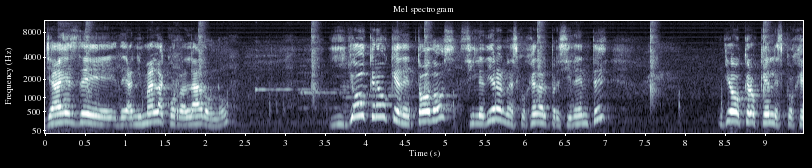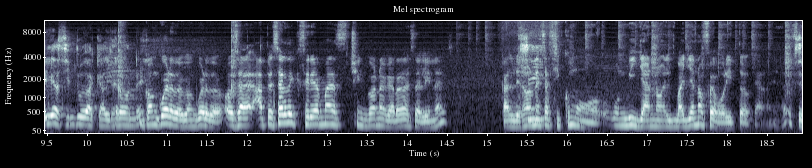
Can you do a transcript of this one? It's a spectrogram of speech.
Ya es de, de animal acorralado, ¿no? Y yo creo que de todos, si le dieran a escoger al presidente, yo creo que él escogería sin duda a Calderón, ¿eh? Concuerdo, concuerdo. O sea, a pesar de que sería más chingón agarrar a Salinas, Calderón sí. es así como un villano, el villano favorito, cabrón. Sí,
